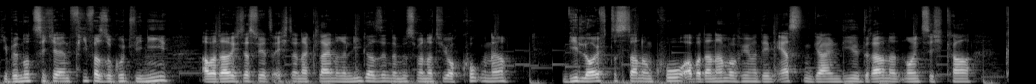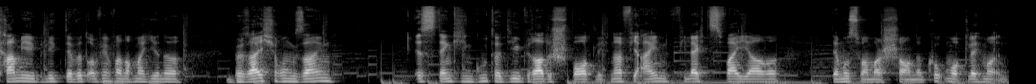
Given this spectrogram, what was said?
Die benutze ich ja in FIFA so gut wie nie. Aber dadurch, dass wir jetzt echt in einer kleineren Liga sind, dann müssen wir natürlich auch gucken, ne? wie läuft es dann und Co. Aber dann haben wir auf jeden Fall den ersten geilen Deal. 390k Kamil Glick. Der wird auf jeden Fall nochmal hier eine Bereicherung sein. Ist, denke ich, ein guter Deal, gerade sportlich. Ne? Für ein, vielleicht zwei Jahre der muss man mal schauen. Dann gucken wir auch gleich mal in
